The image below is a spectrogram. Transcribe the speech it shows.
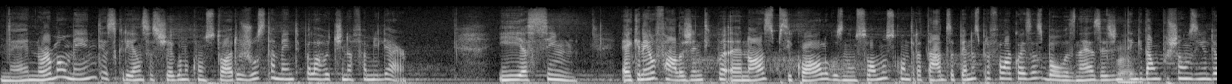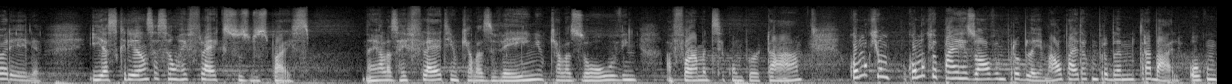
né? Normalmente as crianças chegam no consultório justamente pela rotina familiar. E assim, é que nem eu falo, a gente, é, nós psicólogos não somos contratados apenas para falar coisas boas, né? Às vezes a gente tem que dar um puxãozinho de orelha. E as crianças são reflexos dos pais. Né? Elas refletem o que elas veem, o que elas ouvem, a forma de se comportar. Como que, um, como que o pai resolve um problema? Ah, o pai está com um problema no trabalho. Ou com,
